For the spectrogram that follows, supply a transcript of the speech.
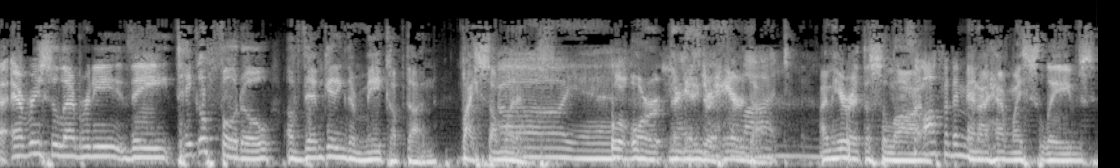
Uh, every celebrity, they take a photo of them getting their makeup done by someone else. Oh, yeah. Or, or they're getting their hair done. I'm here at the salon So off of the mirror. and I have my slaves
